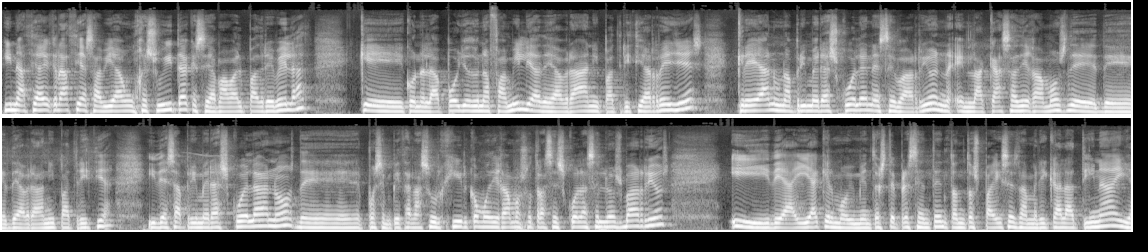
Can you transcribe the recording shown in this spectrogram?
y nace gracias, había un jesuita que se llamaba el Padre Velaz, que con el apoyo de una familia de Abraham y Patricia Reyes crean una primera escuela en ese barrio, en, en la casa, digamos, de, de, Abraham y Patricia. Y de esa primera escuela, ¿no? De, pues empiezan a surgir, como digamos, otras escuelas en los barrios y de ahí a que el movimiento esté presente en tantos países de América Latina y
